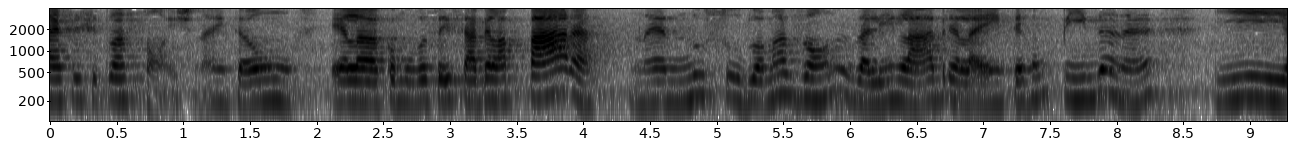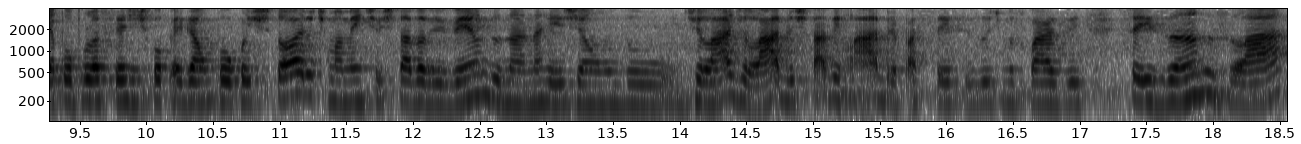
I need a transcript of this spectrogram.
essas situações, né? Então, ela, como vocês sabem, ela para, né, no sul do Amazonas, ali em Labre, ela é interrompida, né? E a população, se a gente for pegar um pouco a história, ultimamente eu estava vivendo na, na região do, de lá, de Labre, estava em Labre, passei esses últimos quase seis anos lá.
